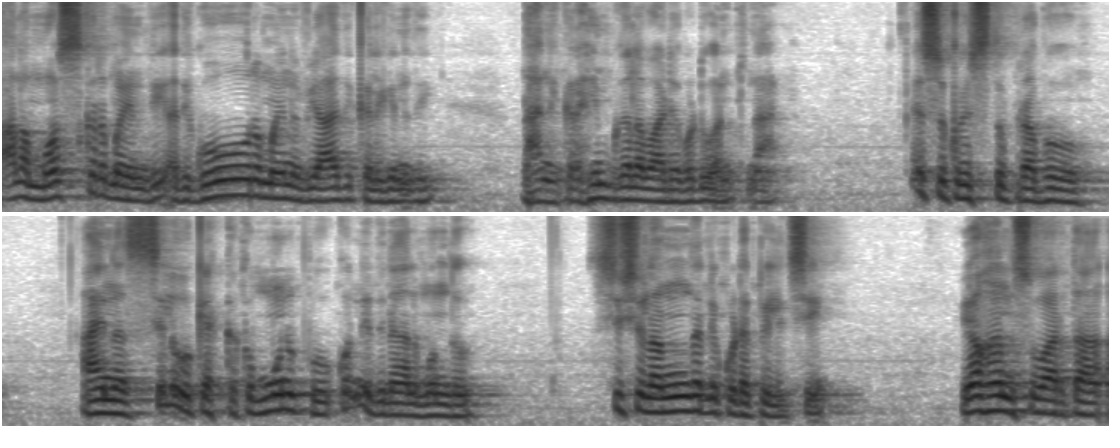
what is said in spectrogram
చాలా మోస్కరమైనది అది ఘోరమైన వ్యాధి కలిగినది. దాన్ని గ్రహింపగలవాడేవాడు అంటున్నాడు. యేసుక్రీస్తు ప్రభు ఆయన సిలువుకెక్కకు మునుపు కొన్ని దినాల ముందు శిష్యులందరినీ కూడా పిలిచి యోహాన్ సువార్త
